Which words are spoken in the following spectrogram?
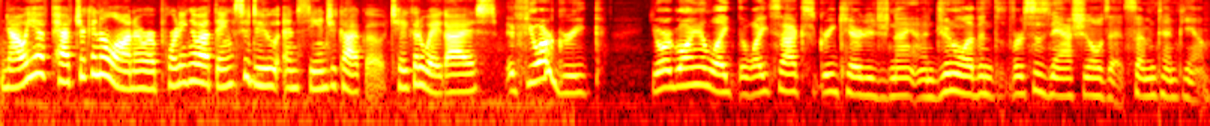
Now we have Patrick and Alana reporting about things to do and see in Chicago. Take it away, guys. If you are Greek, you're going to like the White Sox Greek Heritage Night on June 11th versus Nationals at 7:10 p.m.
